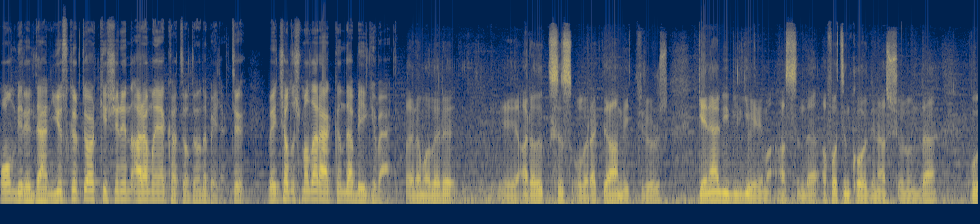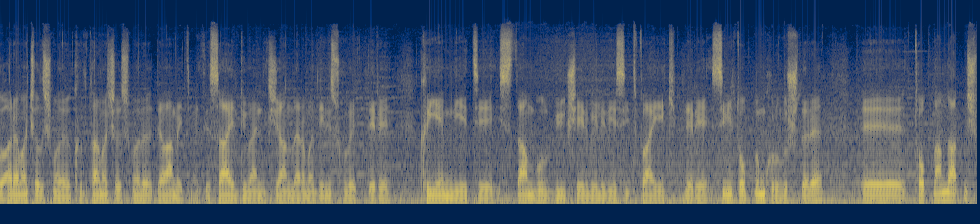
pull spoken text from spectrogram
11 ilden 144 kişinin aramaya katıldığını belirtti ve çalışmalar hakkında bilgi verdi. aramaları e, aralıksız olarak devam ettiriyoruz. Genel bir bilgi verimi aslında AFAD'ın koordinasyonunda bu arama çalışmaları, kurtarma çalışmaları devam etmekte. Sahil Güvenlik Jandarma, Deniz Kuvvetleri, Kıyı Emniyeti, İstanbul Büyükşehir Belediyesi itfaiye ekipleri, sivil toplum kuruluşları e, toplamda 60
